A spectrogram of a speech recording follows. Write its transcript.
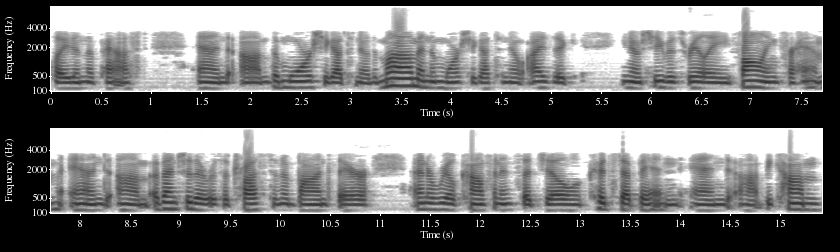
played in the past. And um, the more she got to know the mom, and the more she got to know Isaac, you know, she was really falling for him. And um, eventually there was a trust and a bond there and a real confidence that Jill could step in and uh, become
